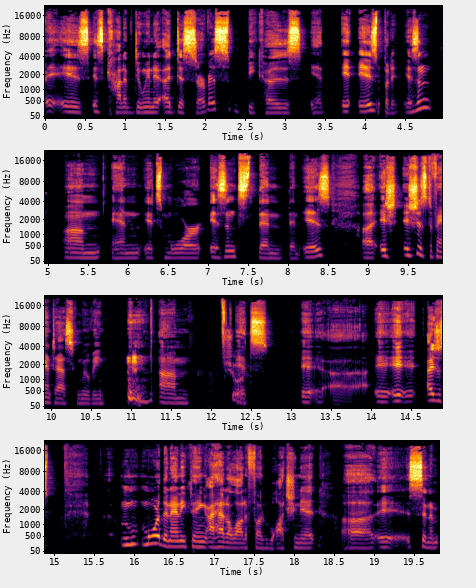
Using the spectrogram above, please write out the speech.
is is kind of doing it a disservice because it it is but it isn't um and it's more isn't than than is uh it's, it's just a fantastic movie um Sure. it's it, uh, it, it, I just m- more than anything, I had a lot of fun watching it. Uh, it, cinem-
